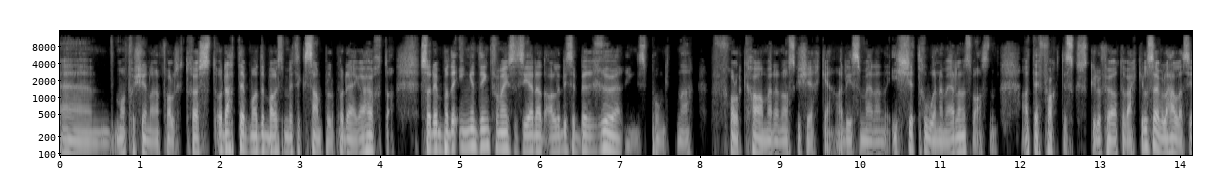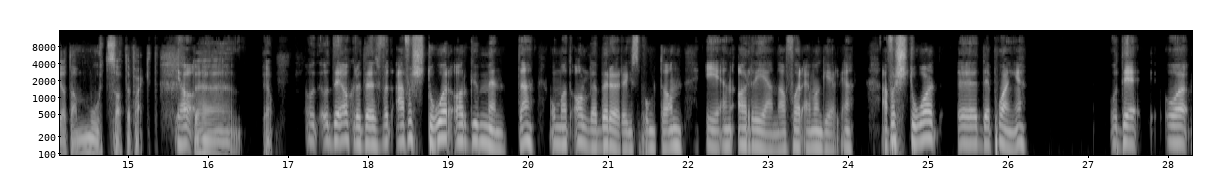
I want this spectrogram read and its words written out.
Eh, man forkynner en falsk trøst. Og dette er på en måte bare som et eksempel på det jeg har hørt. da. Så det er på en måte ingenting for meg som sier det at alle disse berøringspunktene folk har med Den norske kirke, av de som er den ikke-troende medlemsmassen, at det faktisk skulle føre til vekkelse. Jeg vil heller si at det har motsatt effekt. Ja. Det, ja. Og, det er akkurat det, for Jeg forstår argumentet om at alle berøringspunktene er en arena for evangeliet. Jeg forstår eh, det poenget. Og det og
